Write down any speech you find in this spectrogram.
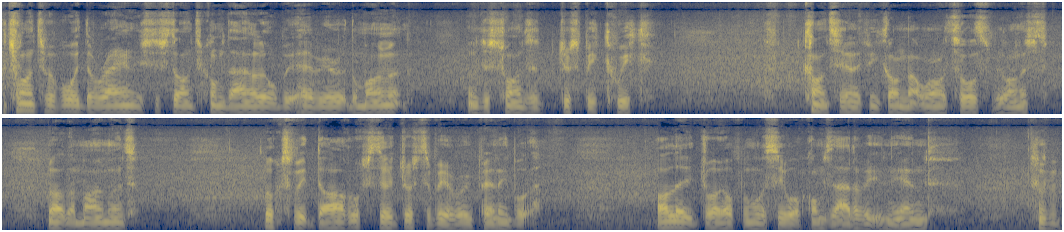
I'm trying to avoid the rain. It's just starting to come down a little bit heavier at the moment. I'm just trying to just be quick. Can't see anything on that one at all, to be honest. Not at the moment. Looks a bit dark, looks to just to be a roo penny, but I'll let it dry up and we'll see what comes out of it in the end. Can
